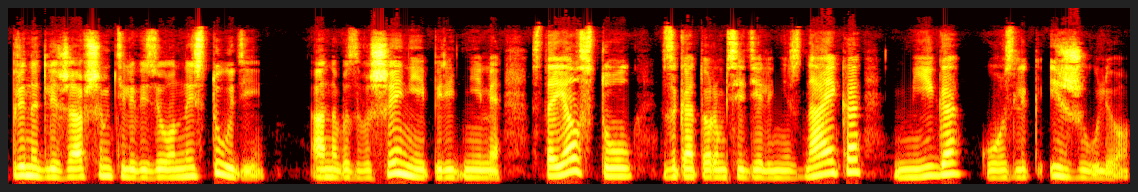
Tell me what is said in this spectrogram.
принадлежавшем телевизионной студии а на возвышении перед ними стоял стол, за которым сидели Незнайка, Мига, Козлик и Жулио.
